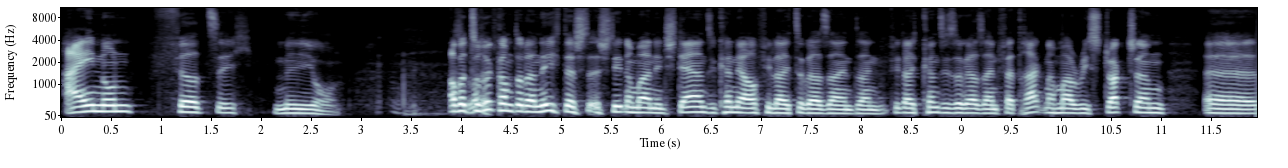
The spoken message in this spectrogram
41 Millionen. aber zurückkommt oder nicht, das steht nochmal in den Sternen. Sie können ja auch vielleicht sogar sein, sein vielleicht können sie sogar seinen Vertrag nochmal restructuren äh,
